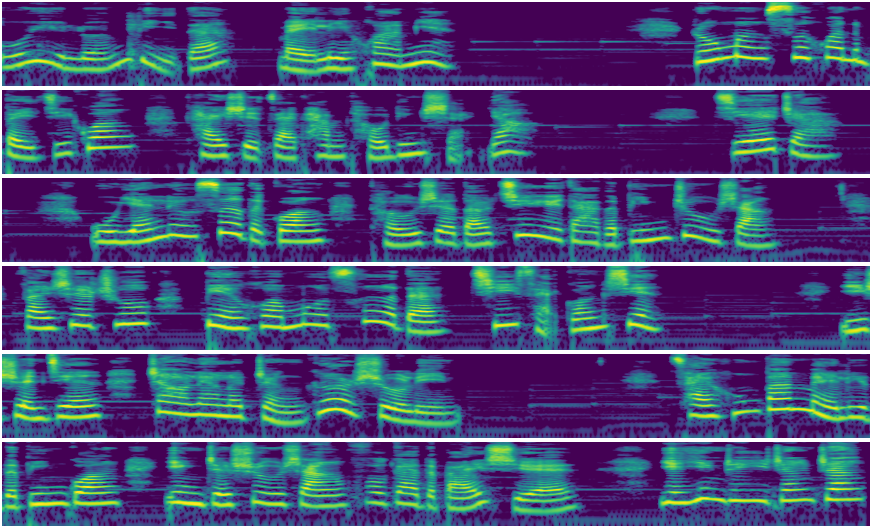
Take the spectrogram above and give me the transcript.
无与伦比的美丽画面，如梦似幻的北极光开始在他们头顶闪耀，接着，五颜六色的光投射到巨大的冰柱上，反射出变幻莫测的七彩光线，一瞬间照亮了整个树林。彩虹般美丽的冰光映着树上覆盖的白雪，也映着一张张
